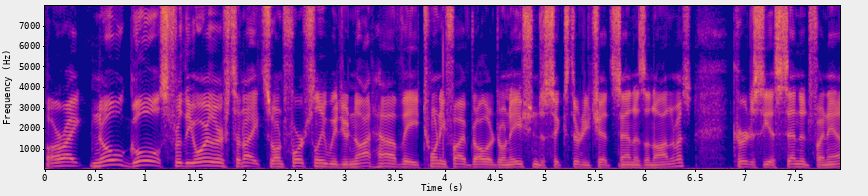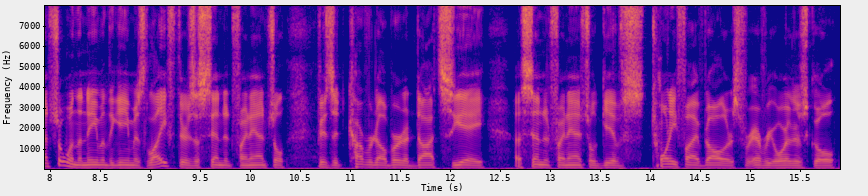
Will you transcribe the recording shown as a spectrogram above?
All right, no goals for the Oilers tonight. So unfortunately, we do not have a $25 donation to 630 Ched Santa's Anonymous, courtesy Ascendant Financial. When the name of the game is life, there's Ascendant Financial. Visit coveredalberta.ca. Ascendant Financial gives $25 for every Oilers goal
